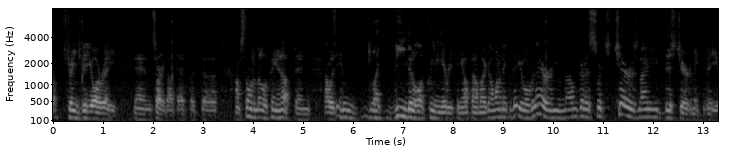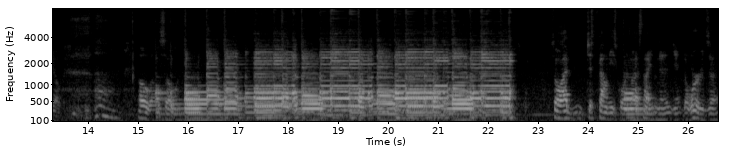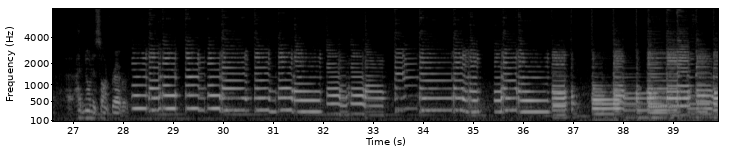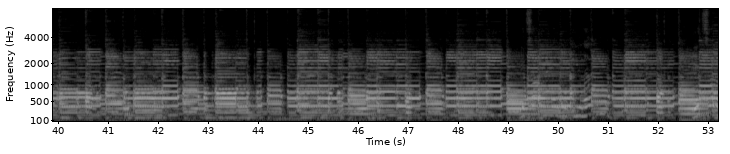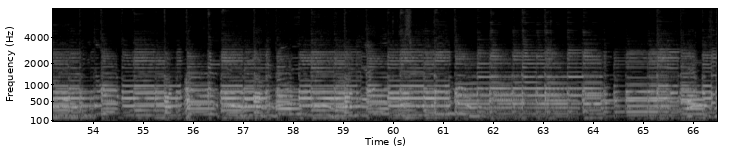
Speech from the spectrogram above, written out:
Yep, strange video already, and sorry about that, but uh, I'm still in the middle of cleaning up, and I was in like the middle of cleaning everything up, and I'm like, I want to make a video over there, and I'm gonna switch chairs, and I need this chair to make the video. oh well, so. So I just found these chords last night, and uh, y- the words. Uh, I've known this song forever.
